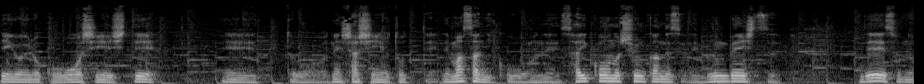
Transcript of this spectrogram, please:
でいろいろこうお教えしてえー、っとね写真を撮って。でまさにこうね最高の瞬間ですよね。分娩室。でその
